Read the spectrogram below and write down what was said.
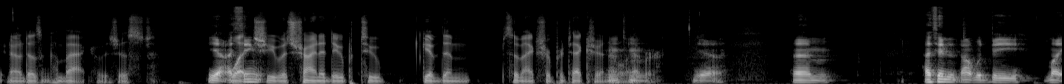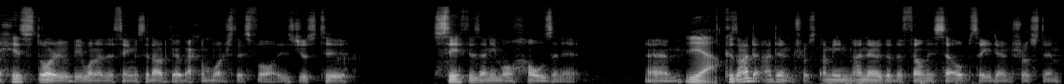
You know, it doesn't come back. It was just Yeah. I what think. she was trying to do to give them some extra protection or Mhm. whatever. Yeah. Um, I think that that would be like his story would be one of the things that I'd go back and watch this for is just to see if there's any more holes in it. Um, Yeah. because I, d- I don't trust. I mean, I know that the film is set up so you don't trust him.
